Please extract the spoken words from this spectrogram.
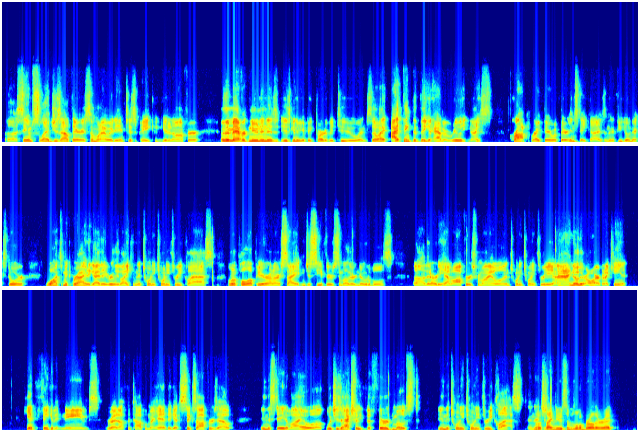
Uh, Sam Sledge is out there as someone I would anticipate could get an offer. And then Maverick Noonan is, is going to be a big part of it too. And so I, I think that they could have a really nice crop right there with their in-state guys. And then if you go next door, Watts McBride, a guy they really like in the 2023 class. I'm going to pull up here on our site and just see if there's some other notables uh, that already have offers from Iowa in 2023. I know there are, but I can't can't think of the names right off the top of my head. They got six offers out in the state of Iowa, which is actually the third most in the 2023 class. And Mosai Newsom's little brother, right?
